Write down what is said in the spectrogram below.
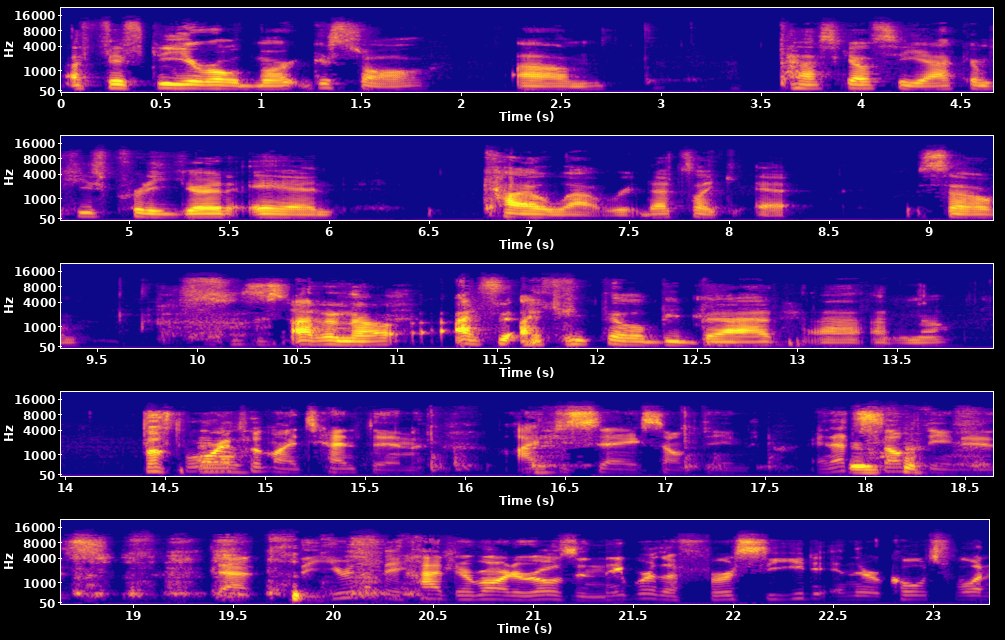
a fifty-year-old Marc Gasol, um, Pascal Siakam. He's pretty good, and Kyle Lowry. That's like it. So I don't know. I th- I think they'll be bad. Uh, I don't know. Before I Uh. put my tenth in, I have to say something, and that something is that the year that they had DeMar DeRozan, they were the first seed, and their coach won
